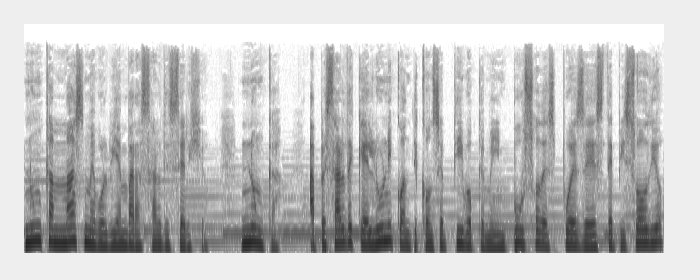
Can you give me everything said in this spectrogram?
Nunca más me volví a embarazar de Sergio. Nunca, a pesar de que el único anticonceptivo que me impuso después de este episodio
